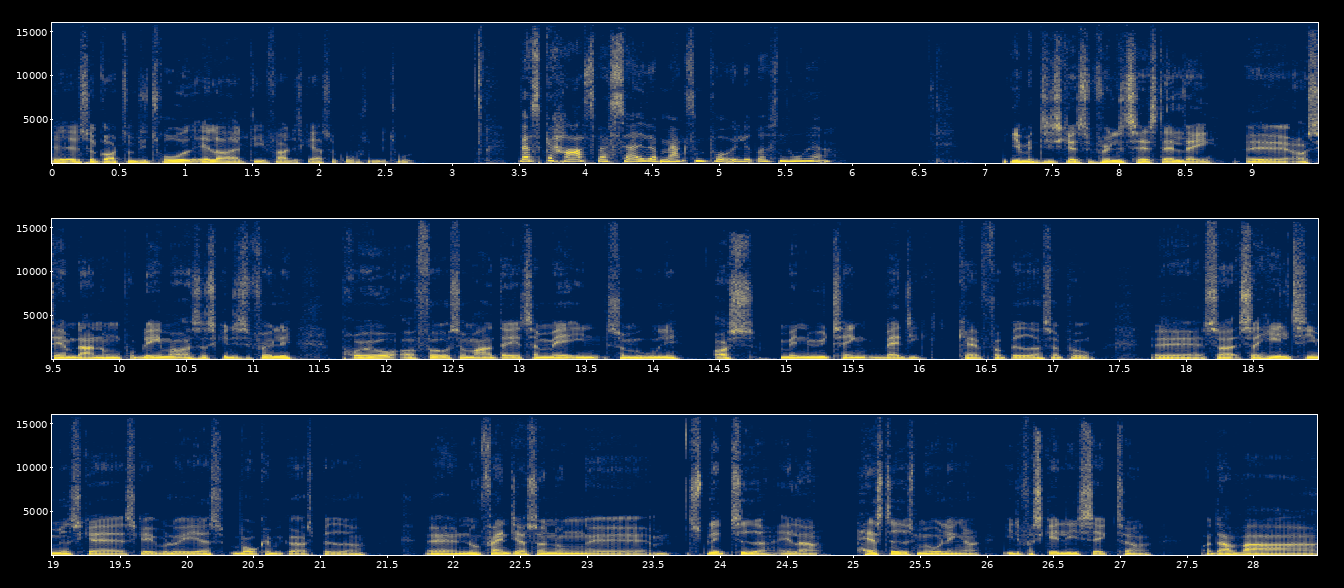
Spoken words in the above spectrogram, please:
øh, så godt, som de troede, eller at de faktisk er så gode, som de troede. Hvad skal Haas være særligt opmærksom på i løbet af sådan nu her? Jamen, de skal selvfølgelig teste alt af øh, og se, om der er nogle problemer, og så skal de selvfølgelig prøve at få så meget data med ind som muligt, også med nye ting, hvad de kan forbedre sig på. Øh, så, så hele teamet skal, skal evalueres, hvor kan vi gøre os bedre. Øh, nu fandt jeg så nogle øh, splittider, eller hastighedsmålinger i de forskellige sektorer, og der var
